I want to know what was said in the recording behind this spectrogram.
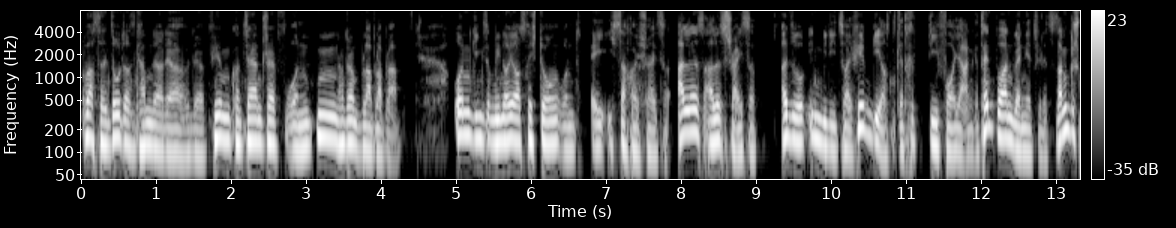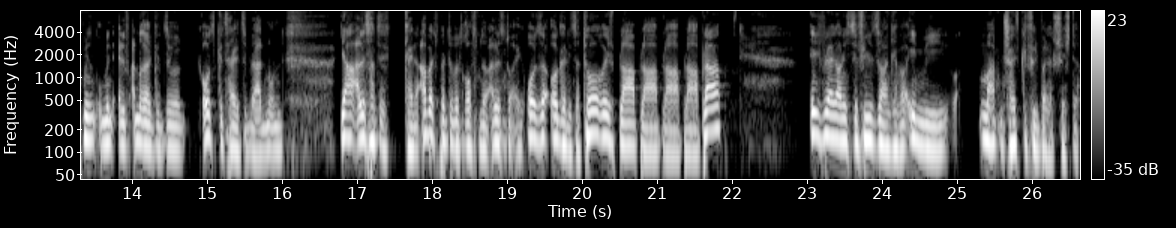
war es dann so, dass kam da der, der Firmenkonzernchef und hm, hat dann bla bla bla. Und ging es um die Neuausrichtung und ey, ich sag euch scheiße. Alles, alles scheiße. Also irgendwie die zwei Firmen, die, aus, die vor Jahren getrennt waren, werden jetzt wieder zusammengeschmissen, um in elf andere ausgeteilt zu werden. Und ja, alles hatte keine Arbeitsplätze betroffen, sondern alles nur organisatorisch, bla bla bla bla bla. Ich will ja auch nicht zu viel sagen, aber irgendwie, man hat ein scheiß Gefühl bei der Geschichte.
